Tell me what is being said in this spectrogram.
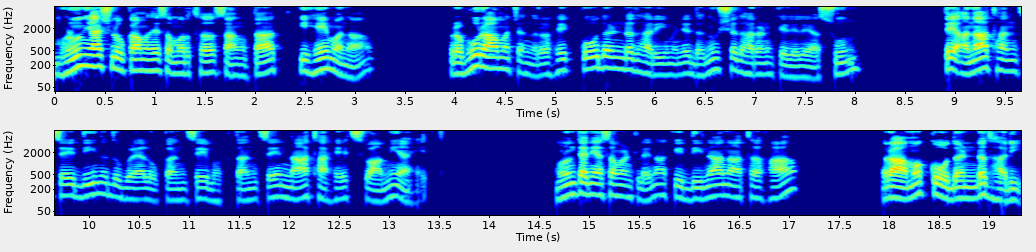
म्हणून या श्लोकामध्ये समर्थ सांगतात की हे मना प्रभू रामचंद्र हे कोदंडधारी म्हणजे धनुष्य धारण केलेले असून ते अनाथांचे दीनदुबळ्या लोकांचे भक्तांचे नाथ आहेत स्वामी आहेत. म्हणून त्यांनी असं म्हटलंय ना की दीनानाथ हा राम कोदंडधारी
